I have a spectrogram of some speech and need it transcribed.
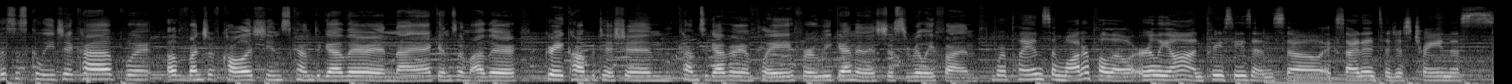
This is Collegiate Cup where a bunch of college teams come together and NYAC and some other great competition come together and play for a weekend and it's just really fun. We're playing some water polo early on, preseason, so excited to just train this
